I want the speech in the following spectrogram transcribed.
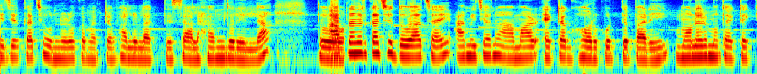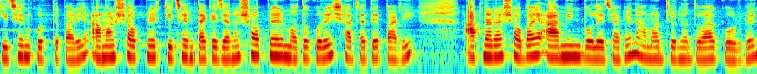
নিজের কাছে অন্যরকম একটা ভালো লাগতেছে, আলহামদুলিল্লাহ। তো আপনাদের কাছে দোয়া চাই, আমি যেন আমার একটা ঘর করতে পারি, মনের মতো একটা কিচেন করতে পারি, আমার স্বপ্নের কিচেনটাকে যেন স্বপ্নের মতো করে সাজাতে পারি। আপনারা সবাই আমিন বলে যাবেন, আমার জন্য দোয়া করবেন,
